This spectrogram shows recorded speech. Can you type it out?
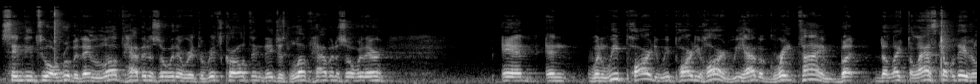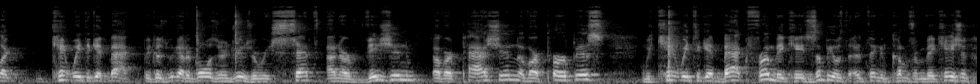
Same thing to Aruba. They loved having us over there. We're at the Ritz Carlton. They just loved having us over there. And and when we party, we party hard. We have a great time. But the, like the last couple days, we're like, can't wait to get back because we got our goals and our dreams. We're set on our vision, of our passion, of our purpose. We can't wait to get back from vacation. Some people are thinking come from vacation.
